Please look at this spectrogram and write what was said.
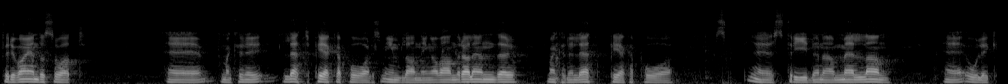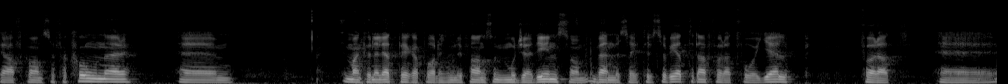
För det var ändå så att eh, man kunde lätt peka på liksom, inblandning av andra länder. Man kunde lätt peka på eh, striderna mellan eh, olika afghanska faktioner. Eh, man kunde lätt peka på att liksom, det fanns en mujahedin som vände sig till sovjeterna för att få hjälp för att eh,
